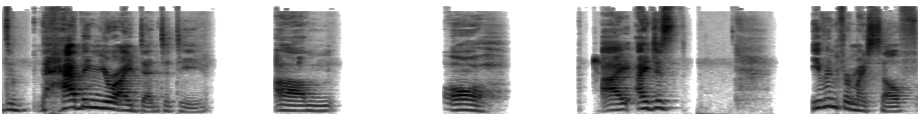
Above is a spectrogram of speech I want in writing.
the having your identity um oh i i just even for myself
